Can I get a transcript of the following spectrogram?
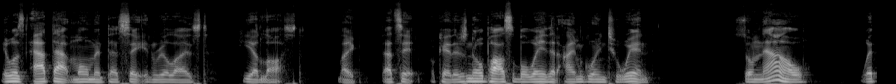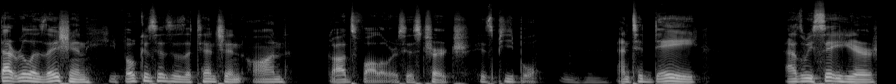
it was at that moment that Satan realized he had lost. Like, that's it. Okay, there's no possible way that I'm going to win. So now, with that realization, he focuses his attention on God's followers, his church, his people. Mm-hmm. And today, as we sit here,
